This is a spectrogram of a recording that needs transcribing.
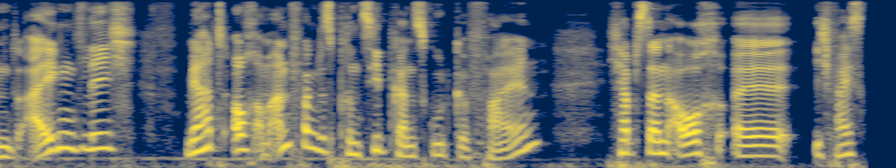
Und eigentlich, mir hat auch am Anfang das Prinzip ganz gut gefallen. Ich habe es dann auch, äh, ich weiß,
